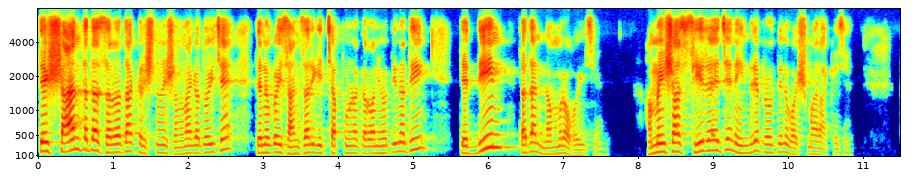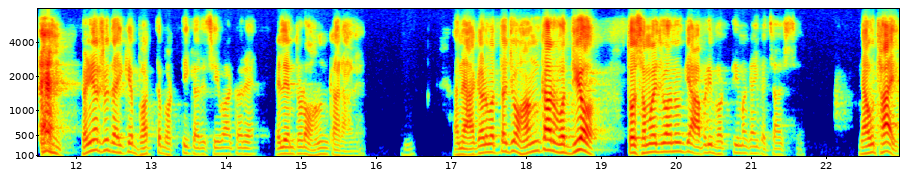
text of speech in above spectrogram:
તે શાંત તથા સર્વથા કૃષ્ણને શરણાગત હોય છે. તેનો કોઈ સાંસારિક ઈચ્છા પૂર્ણ કરવાની હોતી નથી. તે દીન તથા નમ્ર હોય છે. હંમેશા સ્થિર રહે છે અને ઇન્દ્રિય પ્રવૃત્તિને વશમાં રાખે છે. ઘણી વાર શું થાય કે ભક્ત ભક્તિ કરે, સેવા કરે, એટલે એને થોડો અહંકાર આવે. અને આગળ વધતા જો અહંકાર વધ્યો, તો સમજવાનું કે આપણી ભક્તિમાં કંઈ કચાશ છે. ને આવું થાય.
